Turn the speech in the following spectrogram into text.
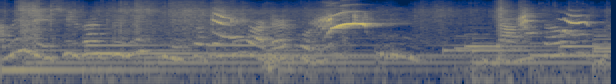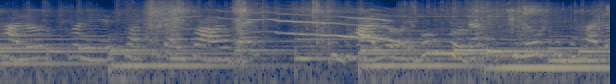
আমি বেশিরভাগ জিনিস মিশো থেকে অর্ডার করি। দামটাও ভালো মানে সস্তায় পাওয়া যায়। ভালো ভালো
